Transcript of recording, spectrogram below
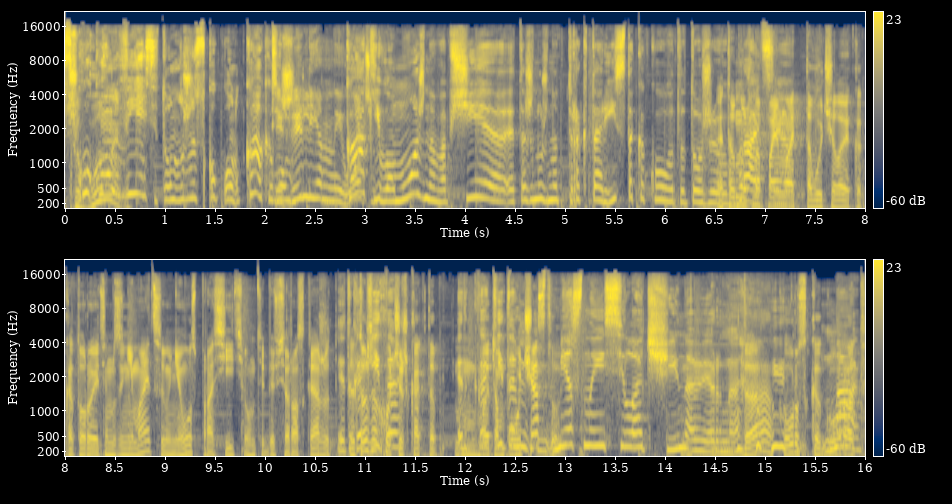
сколько он весит? Он уже сколько? Он как его? Тяжеленный, Как очень. его можно вообще? Это же нужно тракториста какого-то тоже Это брать. нужно поймать того человека, который этим занимается, и у него спросить, он тебе все расскажет. Это Ты тоже хочешь как-то в этом поучаствовать? местные силачи, наверное. Да, Курск, На- город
